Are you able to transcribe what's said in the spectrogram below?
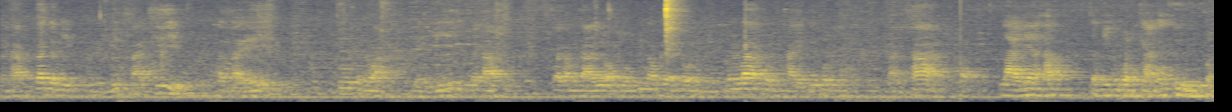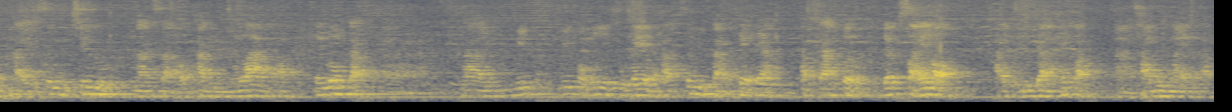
นะครับ ก็จะมีกลุ่มมิจฉาชีพอาศัยตู้จังหวะอย่างนี้นะครับกระทำการหลอกลวงพี่น้องประชาชนไม่ว่าคนไทยหรือคนต่างชาติรายเนี่ยครับจะมีกระบวนการก็คือคนไทยซึ่งชื่อนางสาวพันธล่าครับได้ร่วมกับนายวิวิโทมี่ทูเล่นะครับ ซึ่งอยู่ต่างประเทศเนี่ยทำการเปิดเว็บไซต์หลอกขายถุงยาให้กับชาวบรูไนนะครับ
